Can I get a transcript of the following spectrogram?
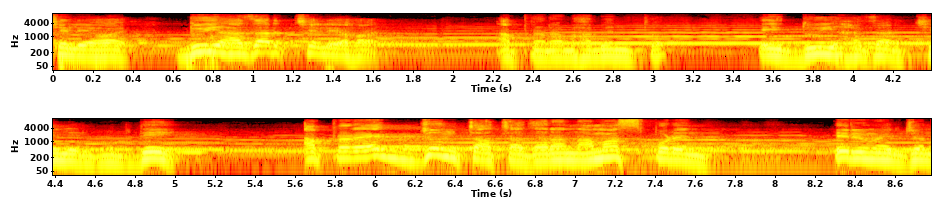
ছেলে হয়, দুই হাজার ছেলে হয়, আপনারা ভাবেন তো, এই দুই হাজার ছেলের মধ্যে আপনারা একজন চাচা যারা নামাজ পড়েন এরকম একজন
